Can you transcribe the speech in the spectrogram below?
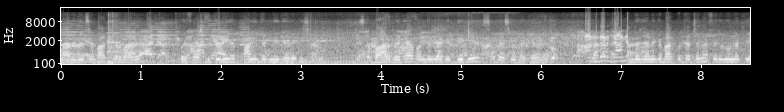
मैनेजर से बात करवा रहे हैं। कोई फैसिलिटी नहीं है पानी तक नहीं दे रहे किसी को। सब बाहर बैठे आप अंदर जाके देखिए सब ऐसे ही बैठे हुए हैं। अंदर जाने अंदर जाने के बाद पता चला फिर उन्होंने पी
